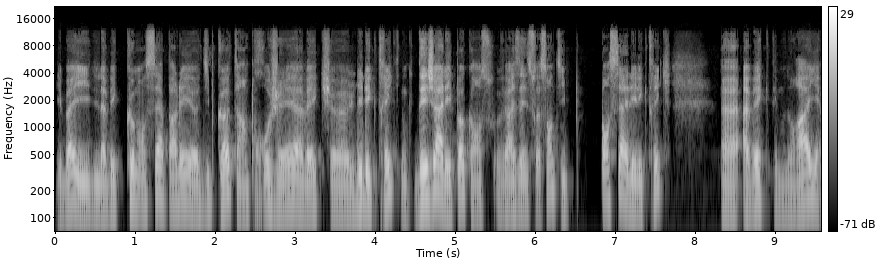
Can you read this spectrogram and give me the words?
Et ben, il avait commencé à parler euh, d'Ipcot, un projet avec euh, l'électrique. Donc déjà à l'époque, vers les années 60, il pensait à l'électrique avec des monorails.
